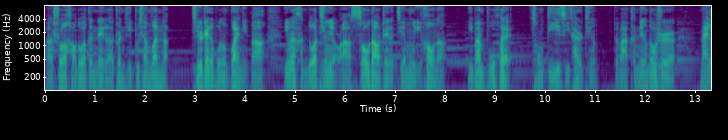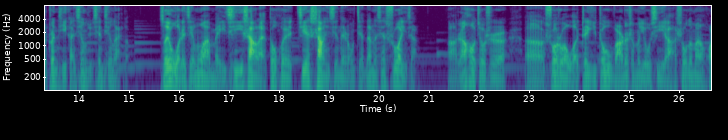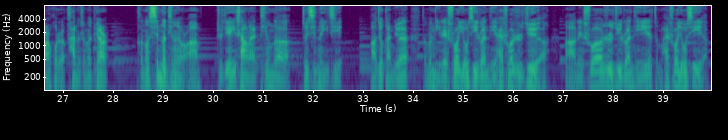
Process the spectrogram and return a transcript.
啊，说好多跟这个专题不相关的。其实这个不能怪你们啊，因为很多听友啊，搜到这个节目以后呢，一般不会从第一集开始听，对吧？肯定都是哪个专题感兴趣先听哪个。所以我这节目啊，每一期一上来都会接上一期内容，简单的先说一下，啊，然后就是呃说说我这一周玩的什么游戏啊，收的漫画或者看的什么片儿。可能新的听友啊，直接一上来听的最新的一期，啊，就感觉怎么你这说游戏专题还说日剧啊？啊，那说日剧专题怎么还说游戏呀？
